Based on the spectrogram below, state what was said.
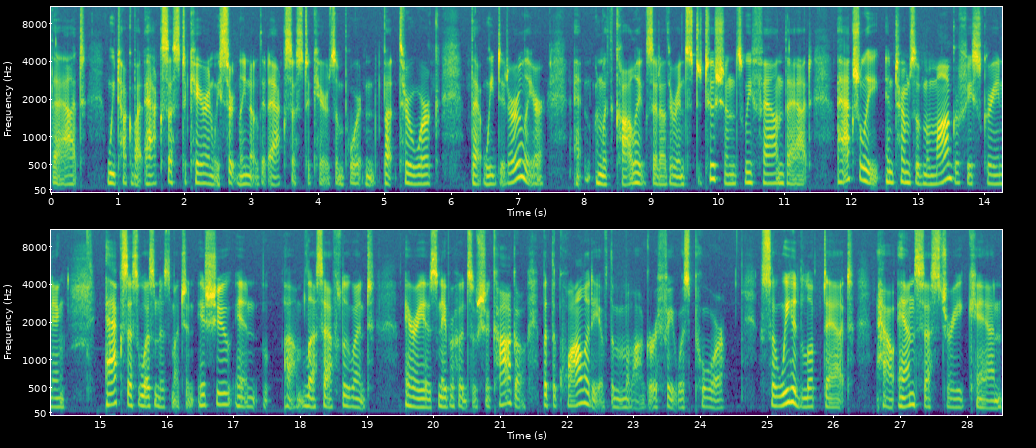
that we talk about access to care, and we certainly know that access to care is important, but through work that we did earlier and, and with colleagues at other institutions, we found that actually, in terms of mammography screening, access wasn't as much an issue in um, less affluent areas, neighborhoods of Chicago, but the quality of the mammography was poor. So we had looked at how ancestry can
